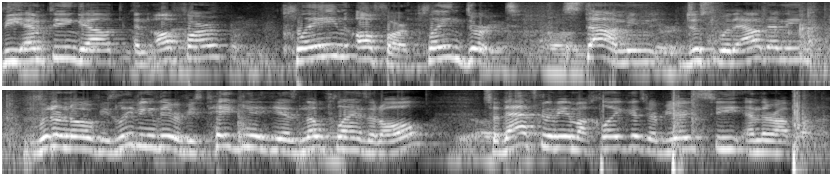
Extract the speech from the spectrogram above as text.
be emptying out an offer, plain offer, plain dirt. Stop. I mean, just without any. We don't know if he's leaving there, if he's taking it. He has no plans at all. So that's going to be a machlekes, Rabbi Yossi, and the Rabbanon.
